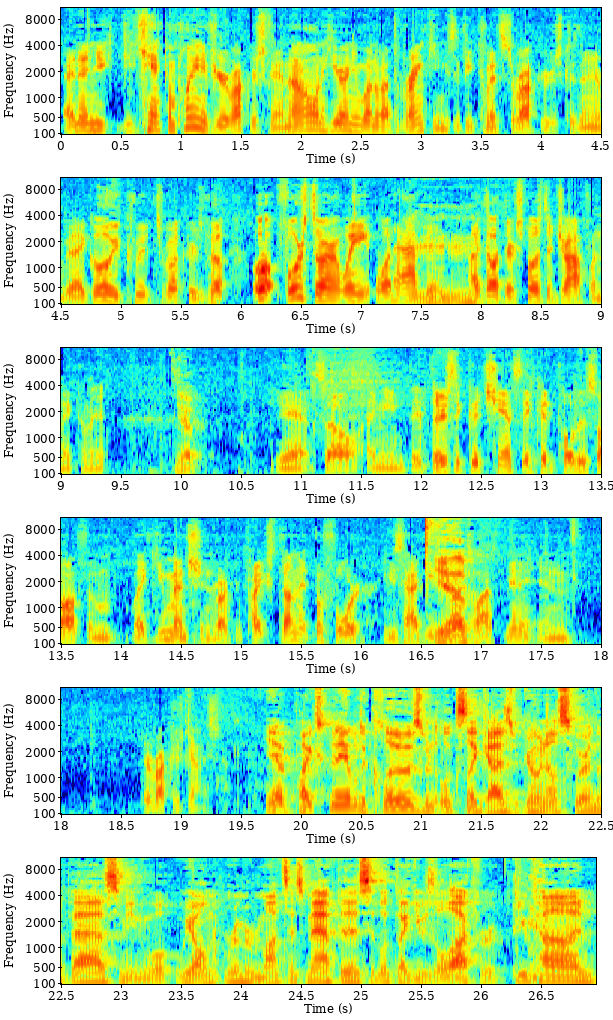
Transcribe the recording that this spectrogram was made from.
And then you, you can't complain if you're a Rutgers fan. And I don't want to hear anyone about the rankings if he commits to Rutgers, because then you'll be like, oh, he committed to Rutgers. Well, oh, four star. Wait, what happened? Mm-hmm. I thought they're supposed to drop when they commit. Yep. Yeah, so I mean, th- there's a good chance they could pull this off, and like you mentioned, Ruck- Pike's done it before. He's had these Yeah. guys last minute, and they're Rutgers guys. Yeah, Pike's been able to close when it looks like guys are going elsewhere in the past. I mean, we'll, we all remember Montez Mathis. It looked like he was a lock for UConn,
